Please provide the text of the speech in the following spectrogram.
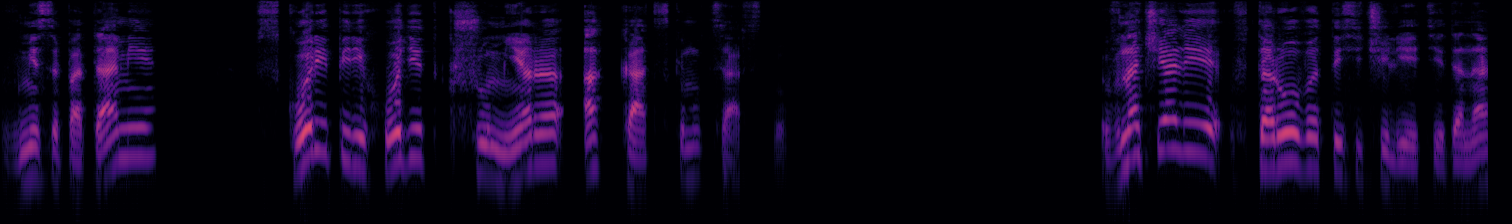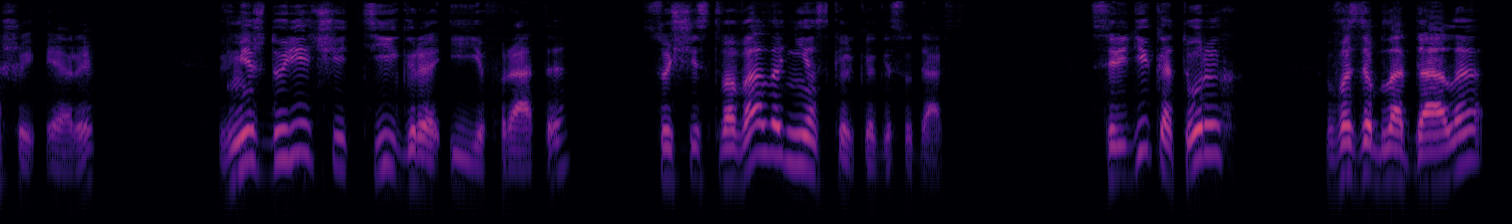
в Месопотамии вскоре переходит к Шумеро-Аккадскому царству. В начале второго тысячелетия до нашей эры в междуречии Тигра и Ефрата существовало несколько государств, среди которых возобладало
